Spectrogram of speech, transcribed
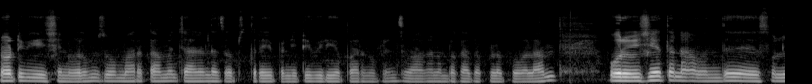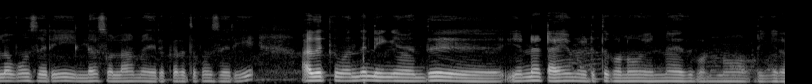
நோட்டிஃபிகேஷன் வரும். ஸோ மறக்காமல் சேனலை சப்ஸ்கிரைப் பண்ணிவிட்டு வீடியோ பாருங்கள் ஃப்ரெண்ட்ஸ் வாங்க நம்ம கதைக்குள்ளே போகலாம். ஒரு விஷயத்த நான் வந்து சொல்லவும் சரி இல்லை சொல்லாமல் இருக்கிறதுக்கும் சரி அதுக்கு வந்து நீங்கள் வந்து என்ன டைம் எடுத்துக்கணும் என்ன இது பண்ணணும் அப்படிங்கிற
